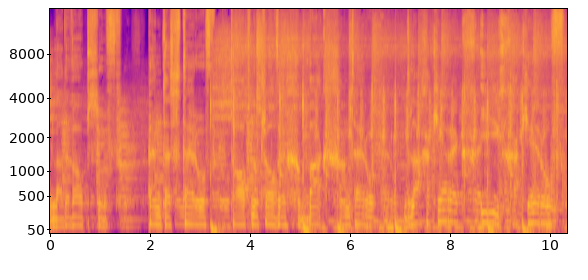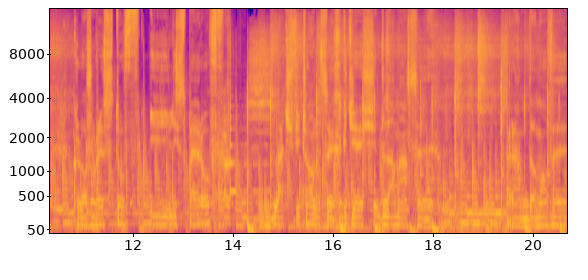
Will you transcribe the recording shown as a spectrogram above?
dla DevOpsów, pentesterów, top-notchowych bug-hunterów, dla hakierek i hakierów, klożurystów i lisperów, dla ćwiczących gdzieś dla masy. Randomowy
